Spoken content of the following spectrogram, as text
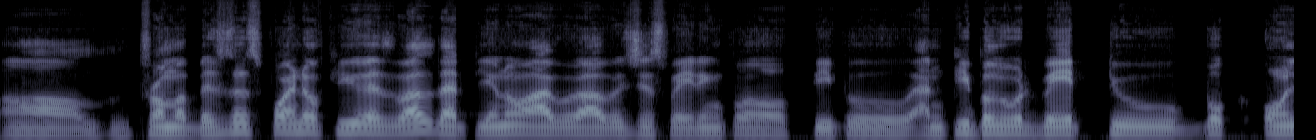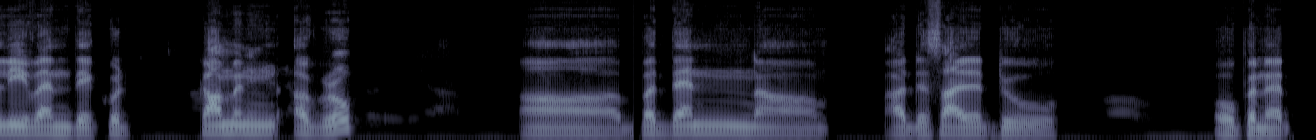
um, from a business point of view as well that, you know, I, w- I was just waiting for people and people would wait to book only when they could come in a group. Uh, but then uh, I decided to open it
